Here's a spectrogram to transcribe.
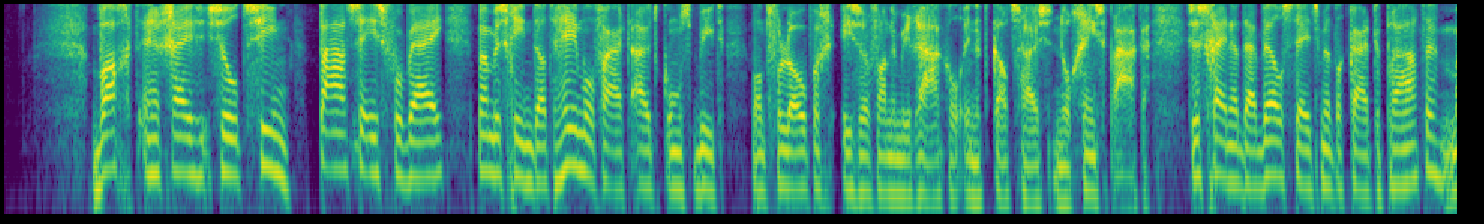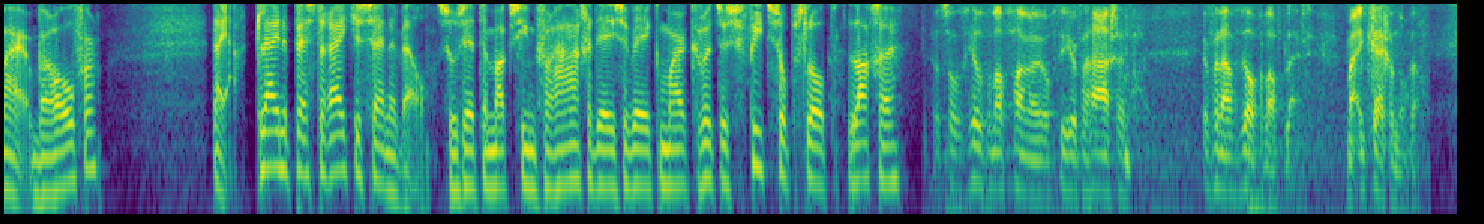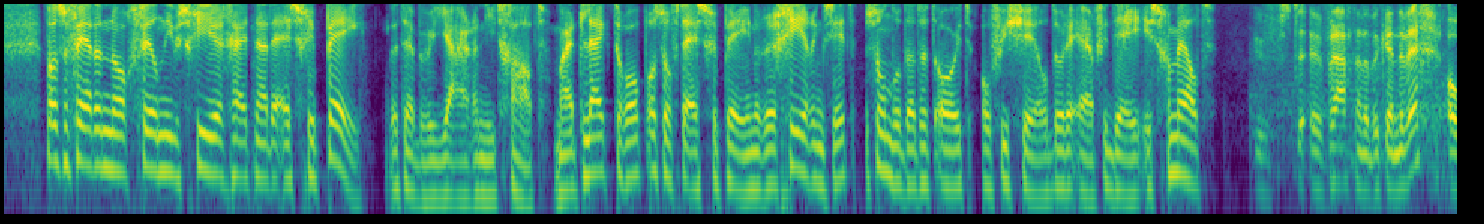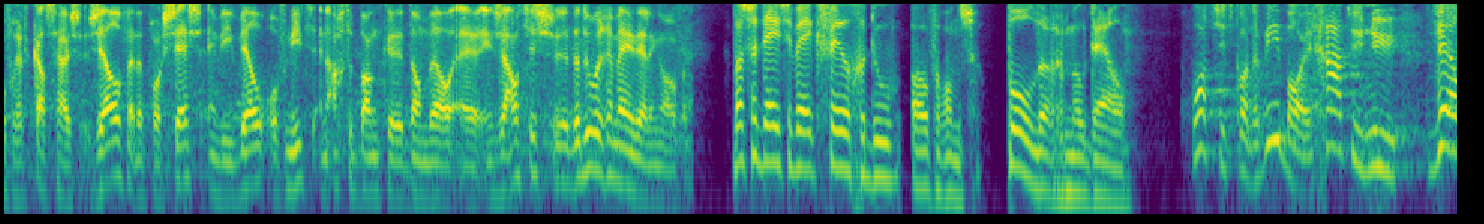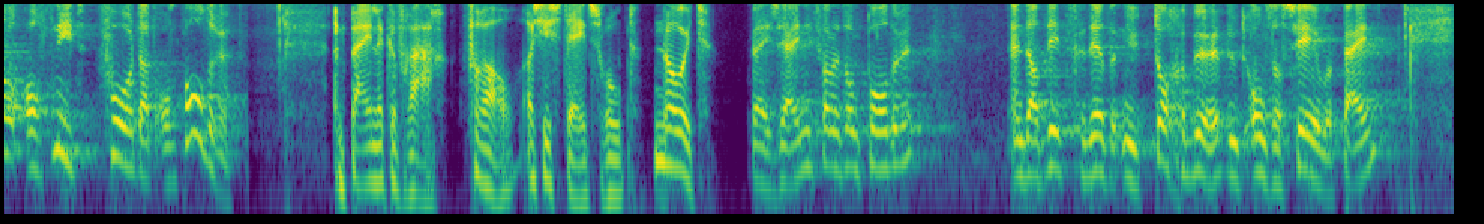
Wacht en gij zult zien. Pasen is voorbij, maar misschien dat hemelvaart uitkomst biedt. Want voorlopig is er van een mirakel in het katshuis nog geen sprake. Ze schijnen daar wel steeds met elkaar te praten, maar waarover? Nou ja, kleine pesterijtjes zijn er wel. Zo zette Maxime Verhagen deze week Mark Rutte's fiets op slot. Lachen. Dat zal er heel van afhangen of de heer Verhagen er vanavond wel vanaf blijft. Maar ik krijg hem nog wel. Was er verder nog veel nieuwsgierigheid naar de SGP? Dat hebben we jaren niet gehad. Maar het lijkt erop alsof de SGP in de regering zit... zonder dat het ooit officieel door de RVD is gemeld. U vraagt naar de bekende weg over het katshuis zelf en het proces... en wie wel of niet en achterbanken dan wel eh, in zaaltjes. Daar doen we geen mededeling over. Was er deze week veel gedoe over ons poldermodel? what's it gonna be, boy? Gaat u nu wel of niet voor dat ontpolderen? Een pijnlijke vraag, vooral als je steeds roept nooit. Wij zijn niet van het ontpolderen. En dat dit gedeeltelijk nu toch gebeurt, doet ons als Zeeuwen pijn.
